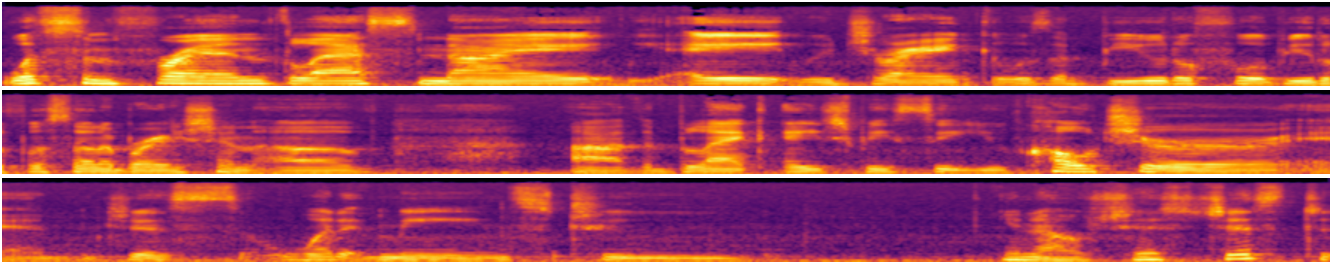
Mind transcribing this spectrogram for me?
with some friends last night. We ate, we drank. It was a beautiful, beautiful celebration of uh, the black HBCU culture and just what it means to you know, just just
